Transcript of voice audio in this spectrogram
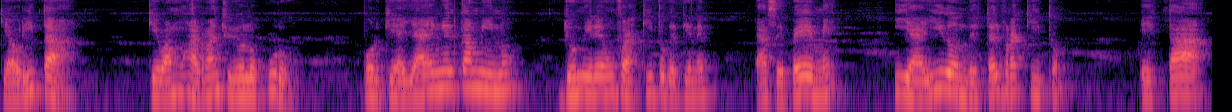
que ahorita que vamos al rancho yo lo curo. Porque allá en el camino yo miré un frasquito que tiene ACPM y ahí donde está el frasquito está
